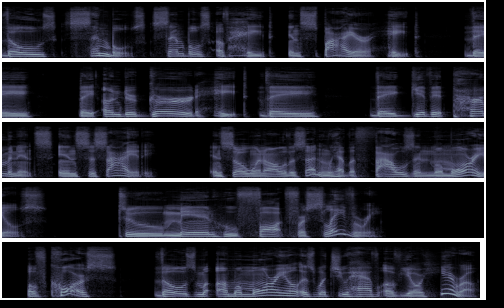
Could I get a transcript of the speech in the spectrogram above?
those symbols, symbols of hate, inspire hate. They they undergird hate. They they give it permanence in society. And so when all of a sudden we have a thousand memorials to men who fought for slavery, of course, those a memorial is what you have of your hero.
